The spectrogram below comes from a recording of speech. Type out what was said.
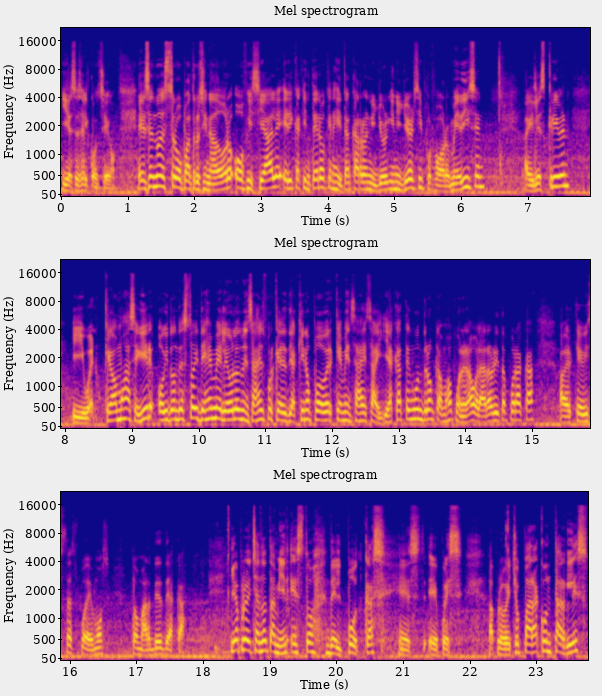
y ese es el consejo. Ese es nuestro patrocinador oficial, Erika Quintero, que necesitan carro en New York y New Jersey, por favor me dicen, ahí le escriben Y bueno, ¿qué vamos a seguir? Hoy, ¿dónde estoy? Déjenme leo los mensajes porque desde aquí no puedo ver qué mensajes hay. Y acá tengo un dron que vamos a poner a volar ahorita por acá, a ver qué vistas podemos tomar desde acá. Y aprovechando también esto del podcast, este, pues aprovecho para contarles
